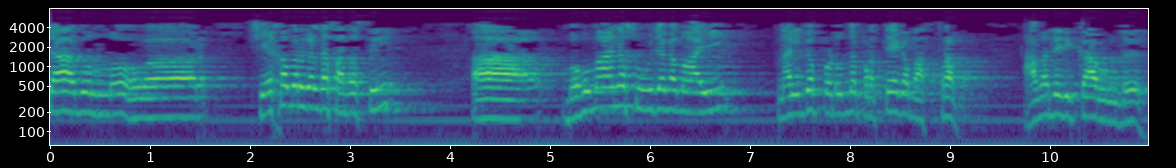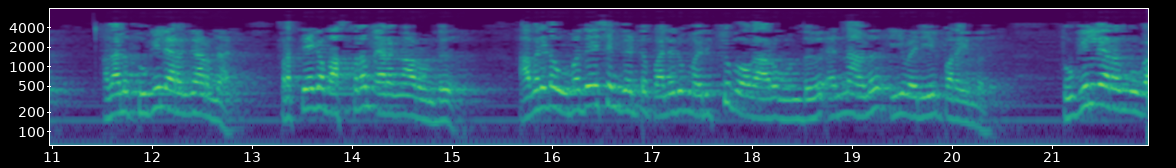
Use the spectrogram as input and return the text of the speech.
ചാകുന്നവർ. ശേഖവറുകളുടെ സദസ്സിൽ ബഹുമാന സൂചകമായി നൽകപ്പെടുന്ന പ്രത്യേക വസ്ത്രം അവതരിക്കാറുണ്ട്. അതാണ് തുകിൽ തുകിലിറങ്ങാറിഞ്ഞാൽ പ്രത്യേക വസ്ത്രം ഇറങ്ങാറുണ്ട്. അവരുടെ ഉപദേശം കേട്ട് പലരും മരിച്ചു പോകാറുമുണ്ട് എന്നാണ് ഈ വരിയിൽ പറയുന്നത്. തുകിൽ ഇറങ്ങുക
